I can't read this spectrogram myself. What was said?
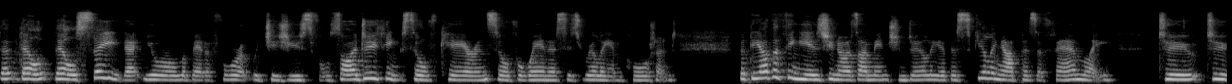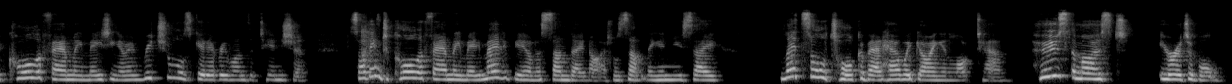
they'll they'll see that you're all the better for it, which is useful. So I do think self care and self awareness is really important. But the other thing is, you know, as I mentioned earlier, the skilling up as a family to to call a family meeting. I mean, rituals get everyone's attention. So I think to call a family meeting, maybe be on a Sunday night or something, and you say, let's all talk about how we're going in lockdown who's the most irritable?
